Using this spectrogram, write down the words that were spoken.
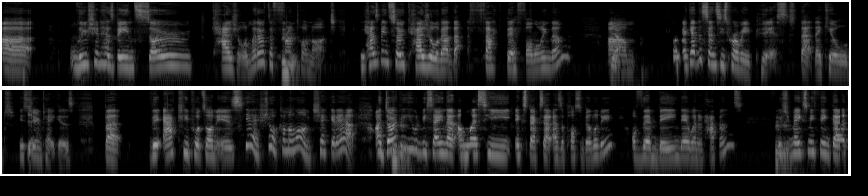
uh, Lucien has been so casual, and whether it's a Mm-hmm. front or not, he has been so casual about that fact they're following them. Yeah. Um, like, I get the sense he's probably pissed that they killed his Yeah. tomb takers, but the act he puts on is, yeah, sure, come along, check it out. I don't Mhm. think he would be saying that unless he expects that as a possibility of them being there when it happens, which Mhm. makes me think that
